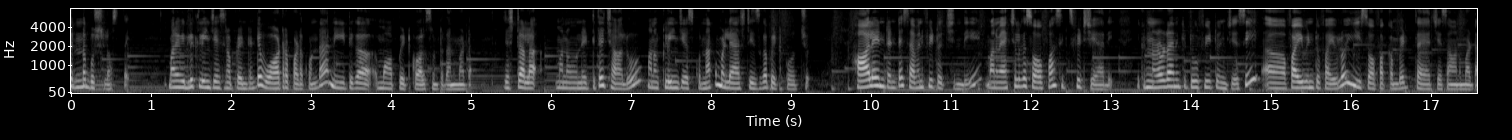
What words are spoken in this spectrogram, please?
చిన్న బుష్లు వస్తాయి. మనం ఇల్లు క్లీన్ చేసినప్పుడు ఏంటంటే వాటర్ పడకుండా నీట్గా మాప్ పెట్టుకోవాల్సి ఉంటుంది అనమాట జస్ట్ అలా మనం నెట్టితే చాలు మనం క్లీన్ చేసుకున్నాక మళ్ళీ యాస్టీజ్గా పెట్టుకోవచ్చు. హాల్ ఏంటంటే సెవెన్ ఫీట్ వచ్చింది. మనం యాక్చువల్గా సోఫా సిక్స్ ఫీట్ చేయాలి. ఇక్కడ నడవడానికి టూ ఫీట్ ఉంచేసి ఫైవ్ ఇంటూ ఫైవ్లో ఈ సోఫా కంబెడ్ తయారు చేసాం అనమాట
